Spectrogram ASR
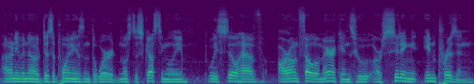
I don't even know, disappointing isn't the word. Most disgustingly, we still have our own fellow Americans who are sitting in prison.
